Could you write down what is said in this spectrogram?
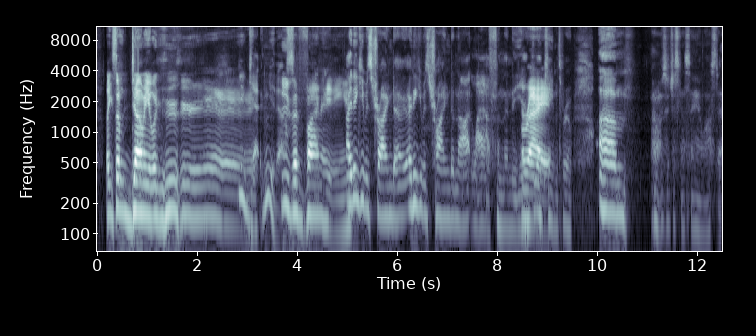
like some dummy. Like you get, you know. He said funny. I think he was trying to. I think he was trying to not laugh, and then he Right. it came through. Um, oh, was I just gonna say I lost it?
